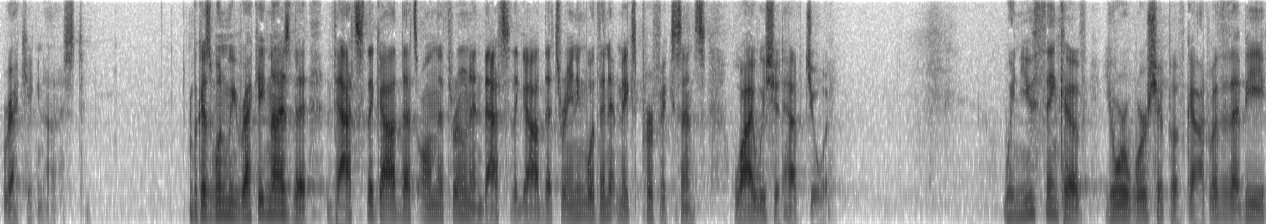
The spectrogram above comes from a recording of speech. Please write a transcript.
recognized. Because when we recognize that that's the God that's on the throne and that's the God that's reigning, well, then it makes perfect sense why we should have joy when you think of your worship of God, whether that be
